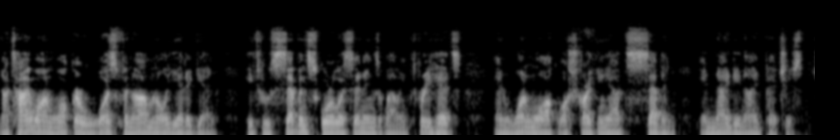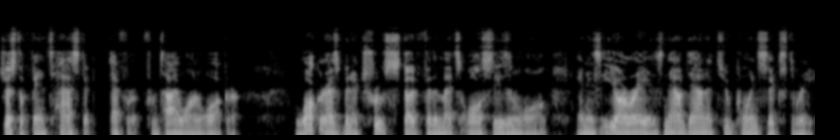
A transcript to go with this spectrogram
Now, Taijuan Walker was phenomenal yet again. He threw seven scoreless innings, allowing three hits and one walk while striking out seven in 99 pitches. Just a fantastic effort from Taijuan Walker. Walker has been a true stud for the Mets all season long, and his ERA is now down at 2.63,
